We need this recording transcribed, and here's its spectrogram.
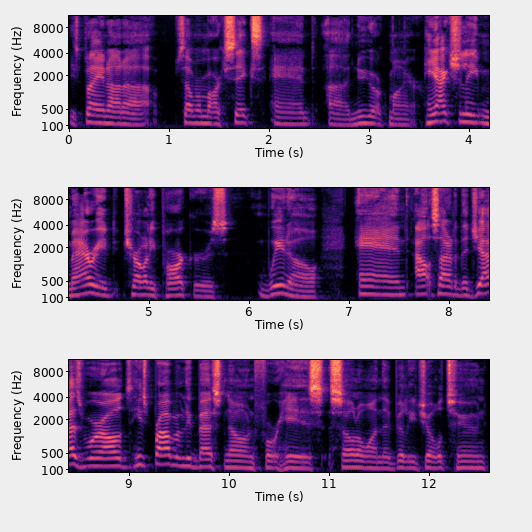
He's playing on a Selmer Mark VI and a New York Meyer. He actually married Charlie Parker's widow, and outside of the jazz world, he's probably best known for his solo on the Billy Joel tune,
